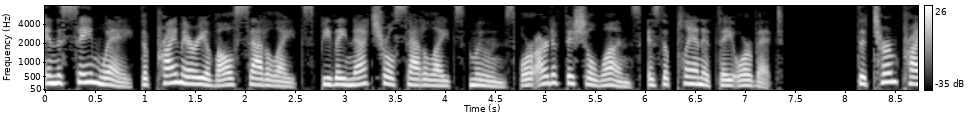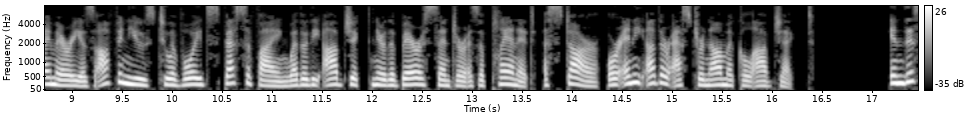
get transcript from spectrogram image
In the same way, the primary of all satellites be they natural satellites moons or artificial ones is the planet they orbit. The term primary is often used to avoid specifying whether the object near the barycenter is a planet, a star, or any other astronomical object. In this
